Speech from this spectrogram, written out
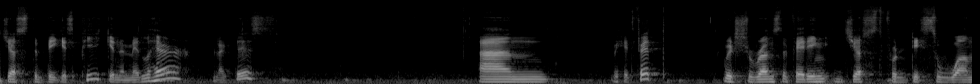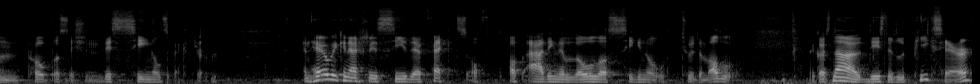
just the biggest peak in the middle here, like this. And we hit fit, which runs the fitting just for this one proposition, this single spectrum. And here we can actually see the effects of of adding the low loss signal to the model. Because now these little peaks here,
